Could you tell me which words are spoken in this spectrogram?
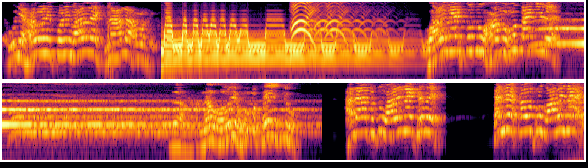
ઓલી હાવણી પડી વાળ નાખ. ના હાલા હાવણી. વાળ નાખ બધું હામ હું તાકી રે? અને વળી હું થઈ ગયું? આના આ બધું વાળી નાખ હવે. તને કહું છું વાળી નાખ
